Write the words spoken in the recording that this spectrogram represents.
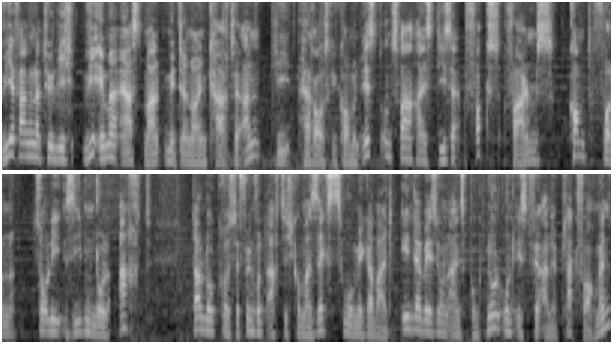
wir fangen natürlich wie immer erstmal mit der neuen Karte an, die herausgekommen ist. Und zwar heißt diese Fox Farms, kommt von Zolli 708, Downloadgröße 85,62 MB in der Version 1.0 und ist für alle Plattformen.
